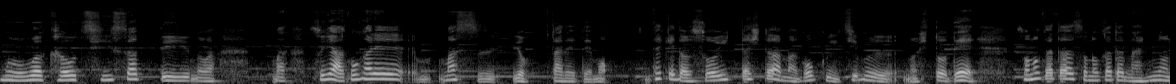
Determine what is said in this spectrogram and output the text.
もううわ顔小さっていうのはまあそれは憧れますよ誰でも。だけどそういった人はまあごく一部の人でその方はその方何の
